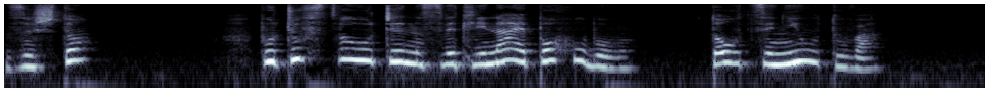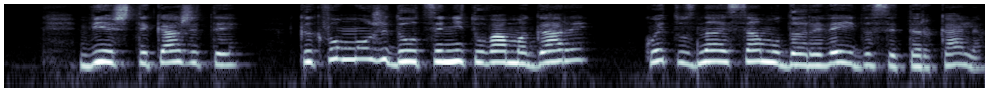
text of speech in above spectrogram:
Защо? Почувствало, че на светлина е по-хубаво. То оценило това. Вие ще кажете, какво може да оцени това магаре, което знае само да реве и да се търкаля?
